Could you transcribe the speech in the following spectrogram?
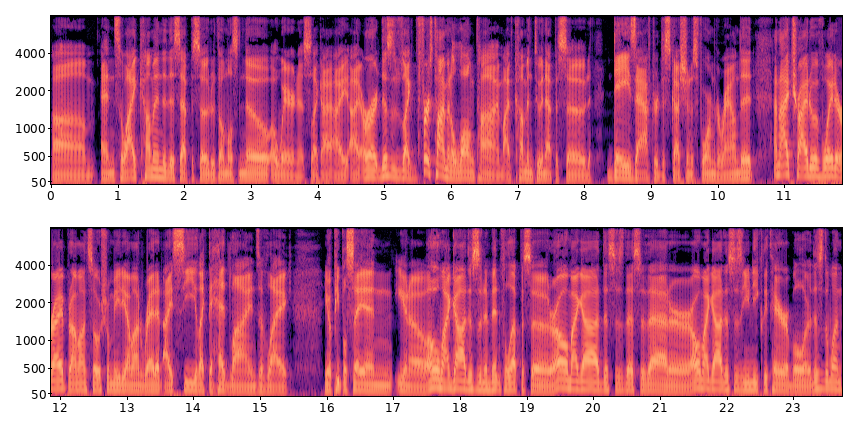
um, and so i come into this episode with almost no awareness. Like I, I i or this is like the first time in a long time i've come into an episode days after discussion is formed around it. And i try to avoid it right? But i'm on social media i'm on reddit. I see like the headlines of like you know people saying you know oh my god this is an eventful episode or oh my god this is this or that or oh my god this is uniquely terrible or this is the one.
